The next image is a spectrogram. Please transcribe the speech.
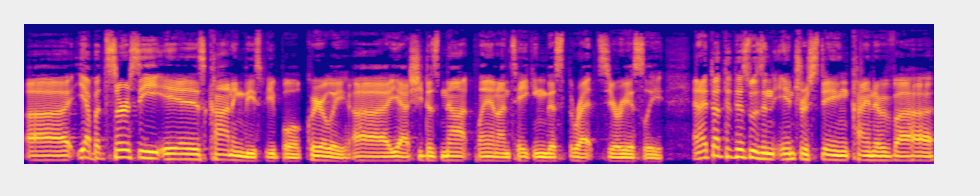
Uh, yeah, but Cersei is conning these people, clearly. Uh, yeah, she does not plan on taking this threat seriously. And I thought that this was an interesting kind of, uh,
